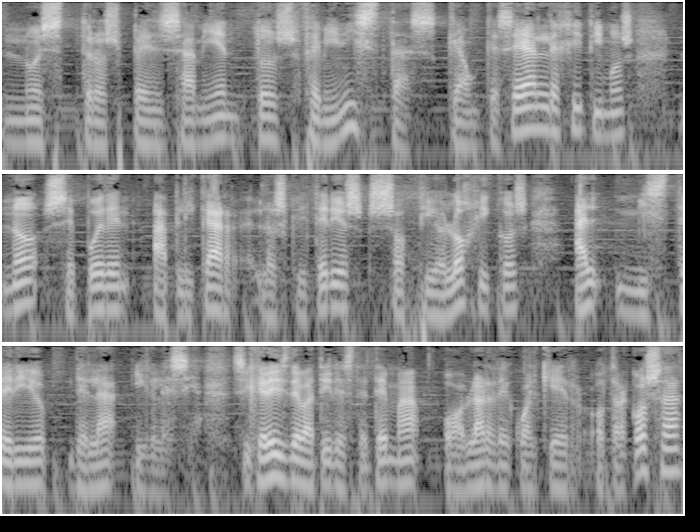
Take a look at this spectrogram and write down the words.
nuestros pensamientos feministas, que aunque sean legítimos, no se pueden aplicar los criterios sociológicos al misterio de la Iglesia. Si queréis debatir este tema o hablar de cualquier otra cosa,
